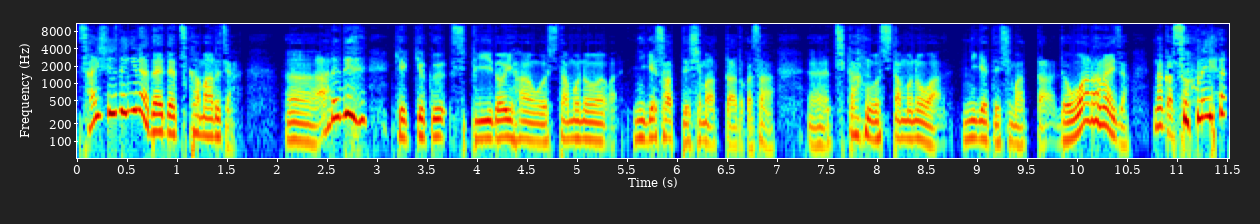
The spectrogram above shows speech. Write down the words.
最終的には大体捕まるじゃん。うん、あれで、結局、スピード違反をした者は逃げ去ってしまったとかさ、え痴漢をした者は逃げてしまった。で、終わらないじゃん。なんかそれが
